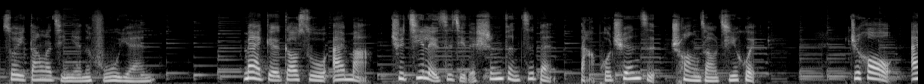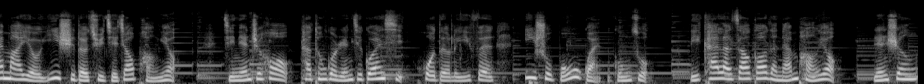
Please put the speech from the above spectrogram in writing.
所以当了几年的服务员。Meg 告诉艾玛，去积累自己的身份资本，打破圈子，创造机会。之后，艾玛有意识地去结交朋友。几年之后，她通过人际关系获得了一份艺术博物馆的工作，离开了糟糕的男朋友，人生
